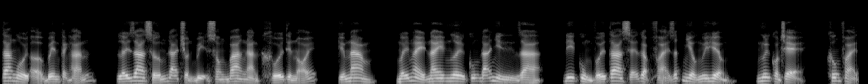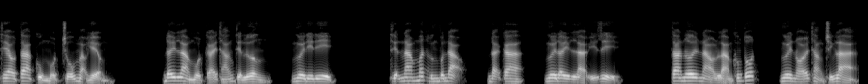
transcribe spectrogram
ta ngồi ở bên cạnh hắn, lấy ra sớm đã chuẩn bị xong ba ngàn khối tiền nói, kiếm nam, mấy ngày nay ngươi cũng đã nhìn ra, đi cùng với ta sẽ gặp phải rất nhiều nguy hiểm, ngươi còn trẻ không phải theo ta cùng một chỗ mạo hiểm. Đây là một cái tháng tiền lương, ngươi đi đi. Thiện nam mất hứng vấn đạo, đại ca, ngươi đây là ý gì? Ta nơi nào làm không tốt, ngươi nói thẳng chính là,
